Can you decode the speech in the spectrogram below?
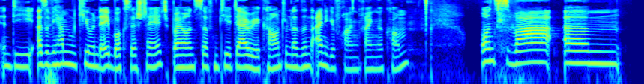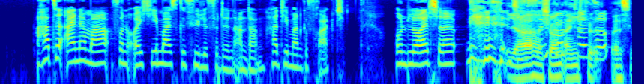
Die, also wir haben eine Q&A-Box erstellt bei uns auf dem Dear Diary Account und da sind einige Fragen reingekommen. Und zwar, ähm, hatte einer mal von euch jemals Gefühle für den anderen? Hat jemand gefragt. Und Leute, ja, schon eigentlich schon für, was,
